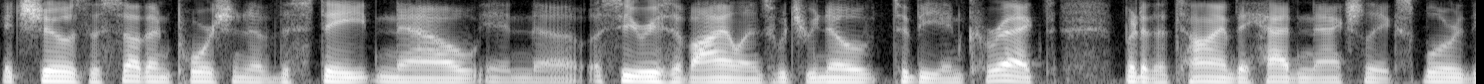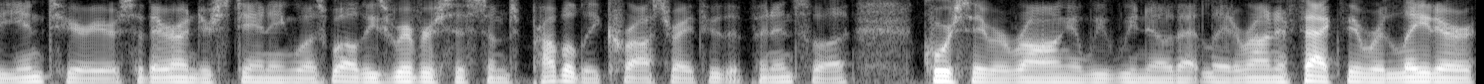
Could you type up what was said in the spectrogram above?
it shows the southern portion of the state now in uh, a series of islands, which we know to be incorrect, but at the time they hadn't actually explored the interior. So their understanding was, well, these river systems probably crossed right through the peninsula. Of course, they were wrong, and we, we know that later on. In fact, there were later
